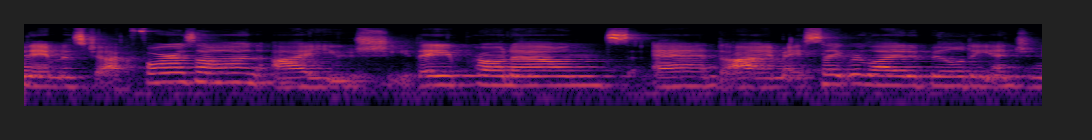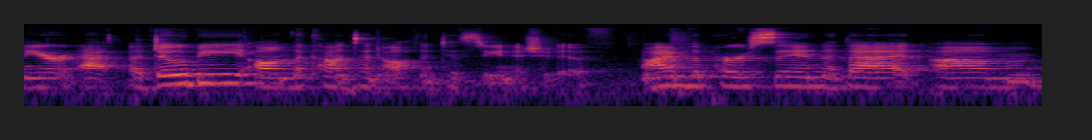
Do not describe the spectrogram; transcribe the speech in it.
Name is Jack Farzan. I use she, they pronouns, and I'm a site reliability engineer at Adobe on the Content Authenticity Initiative. I'm the person that um,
